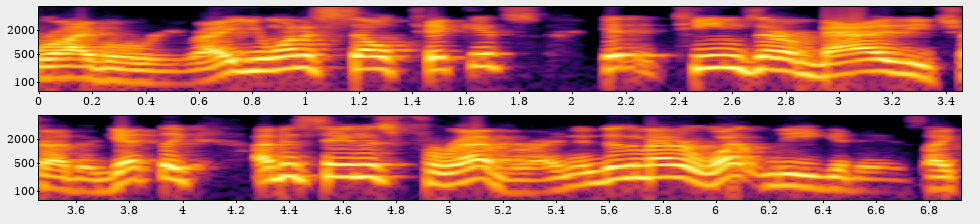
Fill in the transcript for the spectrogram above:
rivalry, right? You want to sell tickets, get teams that are mad at each other. Get like I've been saying this forever, and it doesn't matter what league it is. Like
